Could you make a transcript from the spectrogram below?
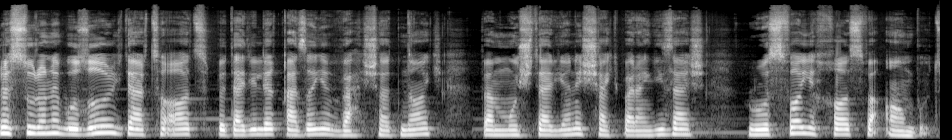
رستوران بزرگ در تئاتر به دلیل غذای وحشتناک و مشتریان شک برانگیزش رسوای خاص و عام بود.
